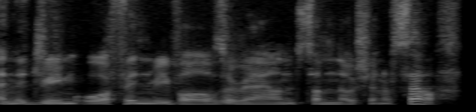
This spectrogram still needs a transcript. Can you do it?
And the dream often revolves around some notion of self.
